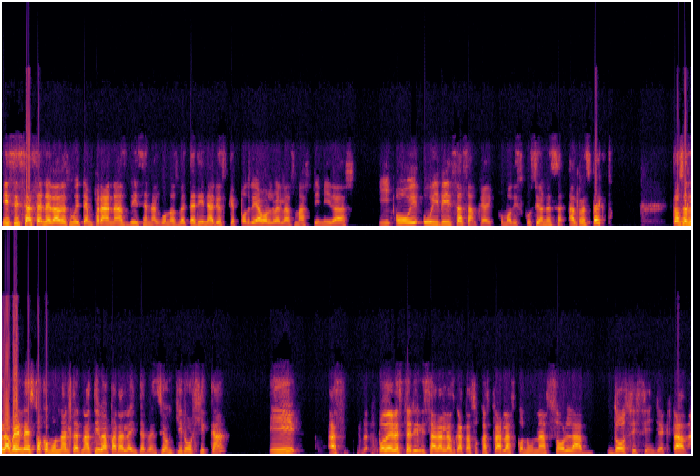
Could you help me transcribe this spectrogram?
Y si se hace en edades muy tempranas, dicen algunos veterinarios que podría volverlas más tímidas y huidizas, aunque hay como discusiones al respecto. Entonces, la ven esto como una alternativa para la intervención quirúrgica y poder esterilizar a las gatas o castrarlas con una sola dosis inyectada,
